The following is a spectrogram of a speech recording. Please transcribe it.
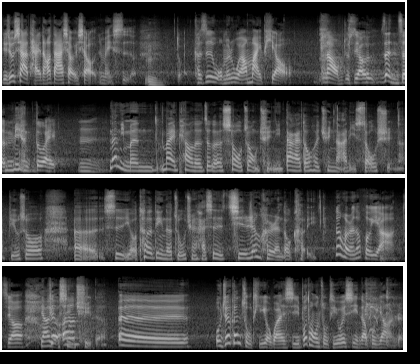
也就下台，然后大家笑一笑就没事了。嗯，对。可是我们如果要卖票，那我们就是要认真面对。嗯，那你们卖票的这个受众群，你大概都会去哪里搜寻呢？比如说，呃，是有特定的族群，还是其实任何人都可以？任何人都可以啊，只要只要有兴趣的。呃。呃我觉得跟主题有关系，不同的主题会吸引到不一样的人。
